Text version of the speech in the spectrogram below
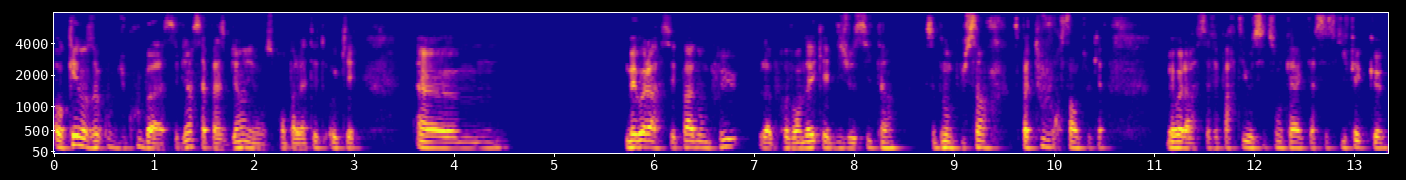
ok, dans un couple, du coup, bah, c'est bien, ça passe bien et on se prend pas la tête, ok. Euh, mais voilà, c'est pas non plus la preuve en est qu'elle dit, je cite, hein, c'est pas non plus sain, c'est pas toujours ça en tout cas. Mais voilà, ça fait partie aussi de son caractère, c'est ce qui fait que.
